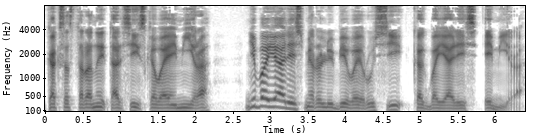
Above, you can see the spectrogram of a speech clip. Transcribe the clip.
как со стороны Тарсийского эмира, не боялись миролюбивой Руси, как боялись эмира.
